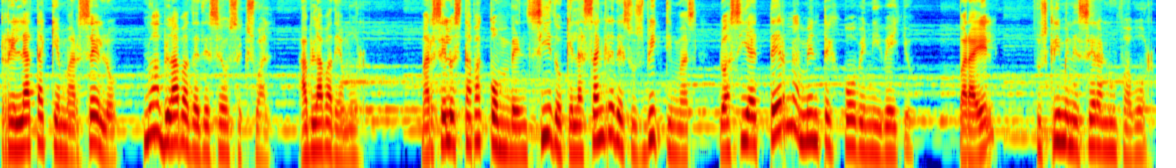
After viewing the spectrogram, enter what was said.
relata que Marcelo no hablaba de deseo sexual, hablaba de amor. Marcelo estaba convencido que la sangre de sus víctimas lo hacía eternamente joven y bello. Para él, sus crímenes eran un favor,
